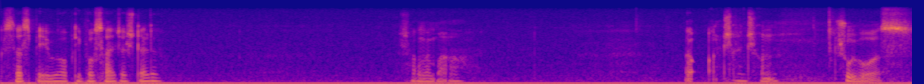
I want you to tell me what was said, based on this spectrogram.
Ist das B überhaupt die Bushaltestelle? Schauen wir mal. Oh, anscheinend schon. Schulbus.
